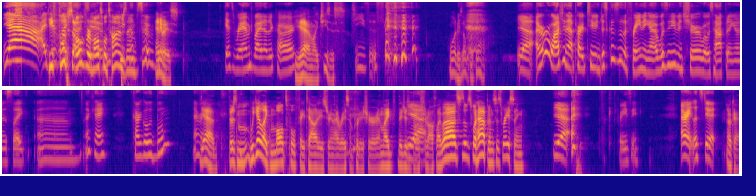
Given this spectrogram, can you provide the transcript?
yeah, I he did like flips over too. multiple times. Then, flips over. anyways, gets rammed by another car. yeah, I'm like Jesus, Jesus. what is up with that? Yeah, I remember watching that part too, and just because of the framing, I wasn't even sure what was happening. I was like, um, okay, car goes boom, All right. Yeah, there's we get like multiple fatalities during that race. I'm pretty sure, and like they just Yeah. brush it off like, well, that's, that's what happens. It's racing. Yeah. Fucking crazy. All right, let's do it. Okay.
